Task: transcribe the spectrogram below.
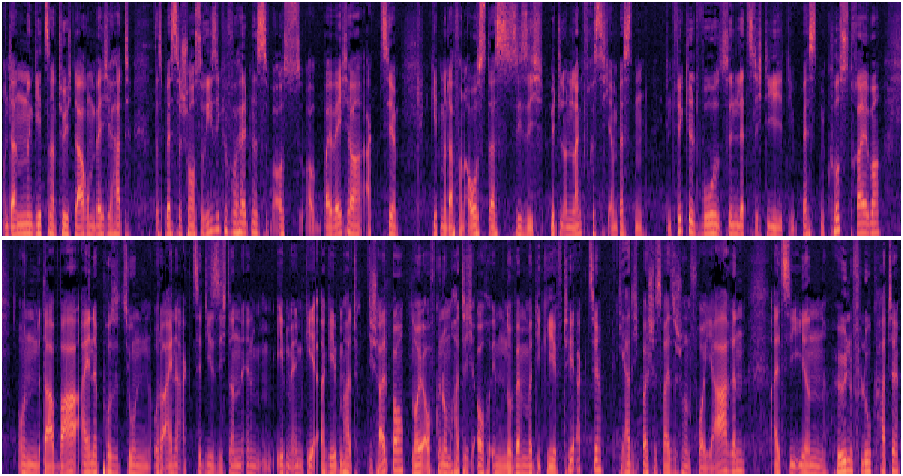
Und dann geht es natürlich darum, welche hat das beste Chance-Risiko-Verhältnis, bei welcher Aktie geht man davon aus, dass sie sich mittel- und langfristig am besten entwickelt, wo sind letztlich die, die besten Kurstreiber. Und da war eine Position oder eine Aktie, die sich dann eben ergeben hat, die Schaltbau. Neu aufgenommen hatte ich auch im November die GFT-Aktie. Die hatte ich beispielsweise schon vor Jahren, als sie ihren Höhenflug hatte,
